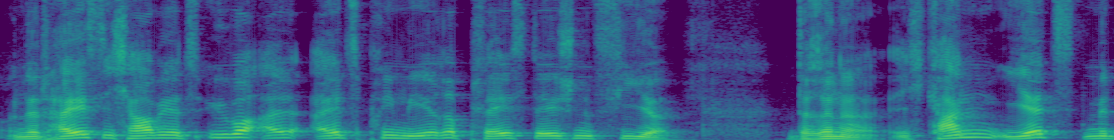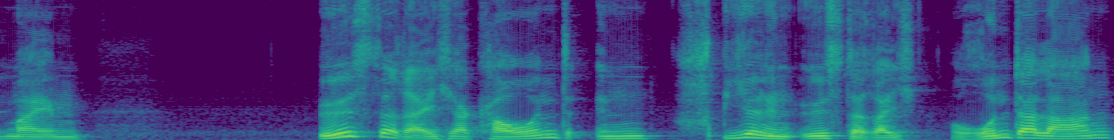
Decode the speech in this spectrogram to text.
Und das heißt, ich habe jetzt überall als Premiere PlayStation 4 drinne. Ich kann jetzt mit meinem Österreich-Account in Spielen in Österreich runterladen.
